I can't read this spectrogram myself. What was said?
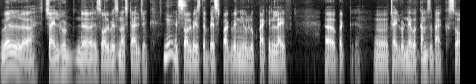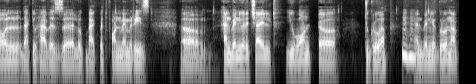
Well, uh, childhood uh, is always nostalgic. Yes. It's always the best part when you look back in life. Uh, but uh, childhood never comes back. So all that you have is uh, look back with fond memories. Um, and when you're a child, you want uh, to grow up. Mhm. And when you're grown up,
